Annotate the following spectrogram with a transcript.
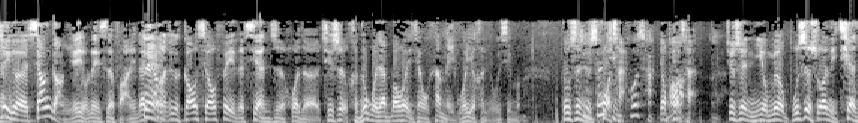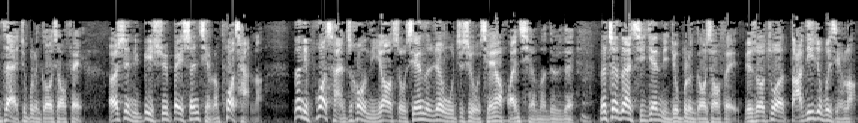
这个香港也有类似的法律，但香港这个高消费的限制，或者其实很多国家，包括以前我看美国也很流行嘛，都是你破产，破产要破产嗯，就是你有没有不是说你欠债就不能高消费，而是你必须被申请了破产了。那你破产之后，你要首先的任务就是有钱要还钱嘛，对不对？嗯那这段期间你就不能高消费，比如说做打的就不行了。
